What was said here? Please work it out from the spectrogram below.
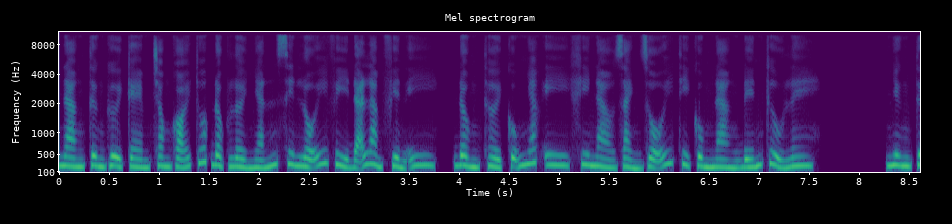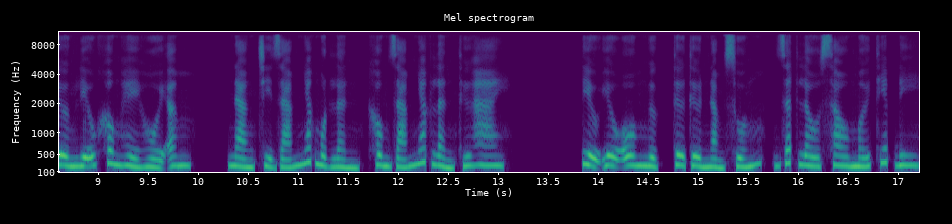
Nàng từng gửi kèm trong gói thuốc độc lời nhắn xin lỗi vì đã làm phiền y, đồng thời cũng nhắc y khi nào rảnh rỗi thì cùng nàng đến cửu lê. Nhưng tương liễu không hề hồi âm, nàng chỉ dám nhắc một lần, không dám nhắc lần thứ hai. Tiểu yêu ôm ngực từ từ nằm xuống, rất lâu sau mới thiếp đi.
